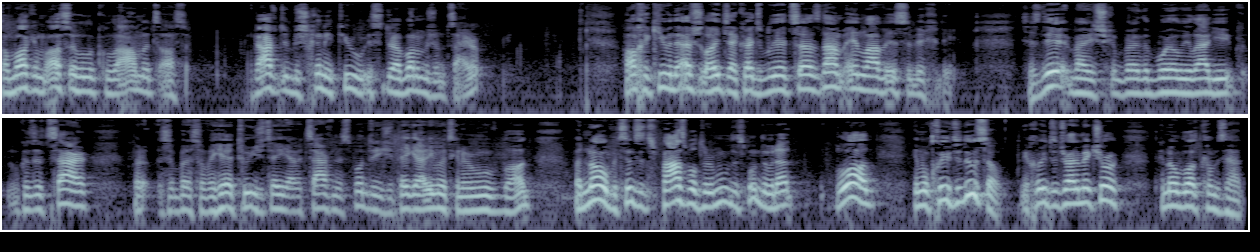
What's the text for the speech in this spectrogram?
Kamakim asa hulakula almetz asa. After is the the dam. Says there by, the boil we allowed you because it's tsar, but so, but so over here too you should say you have a tsar from the splinter, you should take it out even it's going to remove blood. But no, but since it's possible to remove the splinter without blood, you're clear to do so. You're clear to try to make sure and no blood comes out.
